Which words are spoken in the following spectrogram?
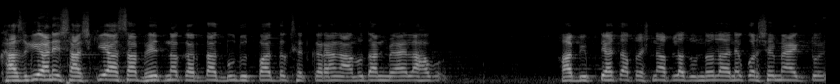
खाजगी आणि शासकीय असा भेद न करता दूध उत्पादक शेतकऱ्यांना अनुदान मिळायला हवं. हा बिबट्याचा प्रश्न आपला जुंधळला अनेक वर्ष मी ऐकतोय.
